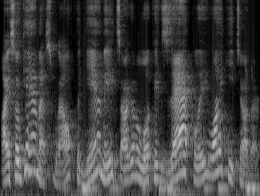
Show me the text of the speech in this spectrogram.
Isogamous, well, the gametes are going to look exactly like each other.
